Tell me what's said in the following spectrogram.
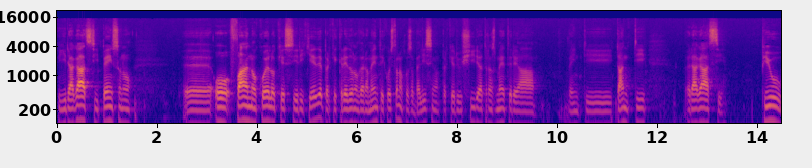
i ragazzi pensano eh, o fanno quello che si richiede perché credono veramente, questa è una cosa bellissima, perché riuscire a trasmettere a 20 tanti ragazzi più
